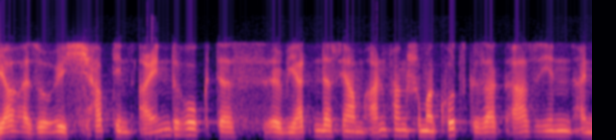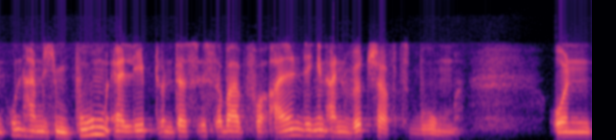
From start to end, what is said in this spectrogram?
Ja, also ich habe den Eindruck, dass äh, wir hatten das ja am Anfang schon mal kurz gesagt, Asien einen unheimlichen Boom erlebt und das ist aber vor allen Dingen ein Wirtschaftsboom. Und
